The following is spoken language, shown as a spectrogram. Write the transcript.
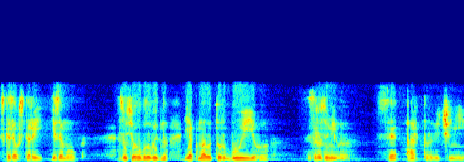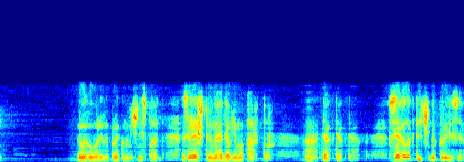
сказав старий і замовк. З усього було видно, як мало турбує його. Зрозуміло, це Артурові чи ні. Ви говорили про економічний спад, зрештою нагадав йому Артур. А, так, так, так. Все галактична криза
